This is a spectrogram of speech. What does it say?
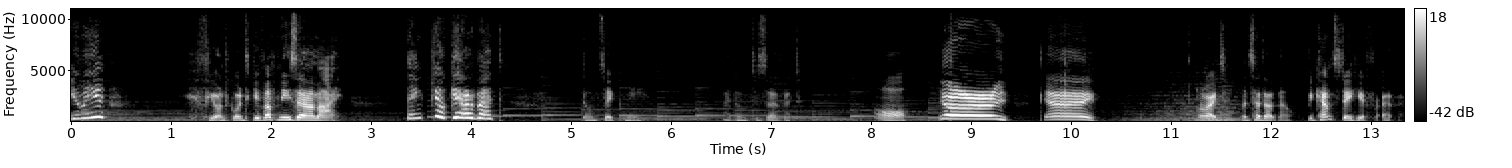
You mean? If you aren't going to give up, neither am I. Thank you, Gilbert. Don't take me. I don't deserve it. Oh, yay! Yay! Alright, let's head out now. We can't stay here forever.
